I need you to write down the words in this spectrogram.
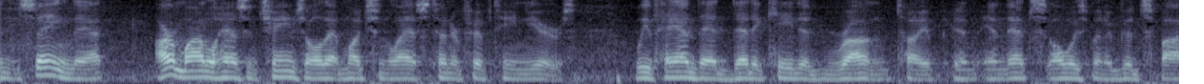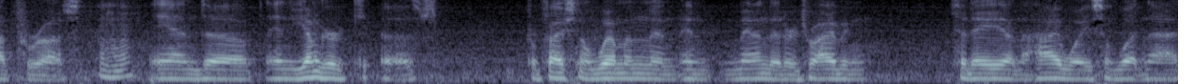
in saying that, our model hasn't changed all that much in the last 10 or 15 years. We've had that dedicated run type, and, and that's always been a good spot for us. Mm-hmm. And uh, and younger uh, professional women and, and men that are driving today on the highways and whatnot,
